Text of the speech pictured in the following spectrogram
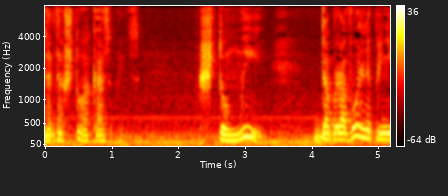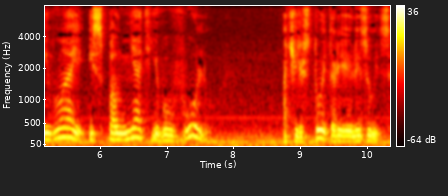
тогда что оказывается? Что мы, добровольно принимая исполнять его волю – а через что это реализуется?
